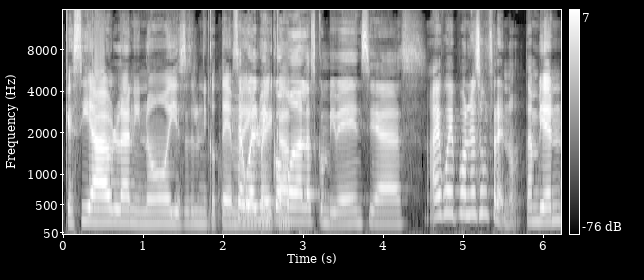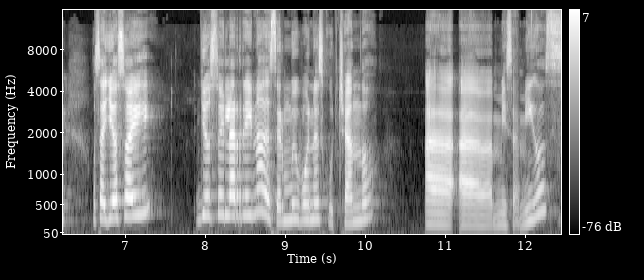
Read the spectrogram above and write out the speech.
que sí hablan y no, y ese es el único tema. Se vuelve incómoda las convivencias. Ay, güey, pones un freno. También, o sea, yo soy, yo soy la reina de ser muy buena escuchando a, a mis amigos,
